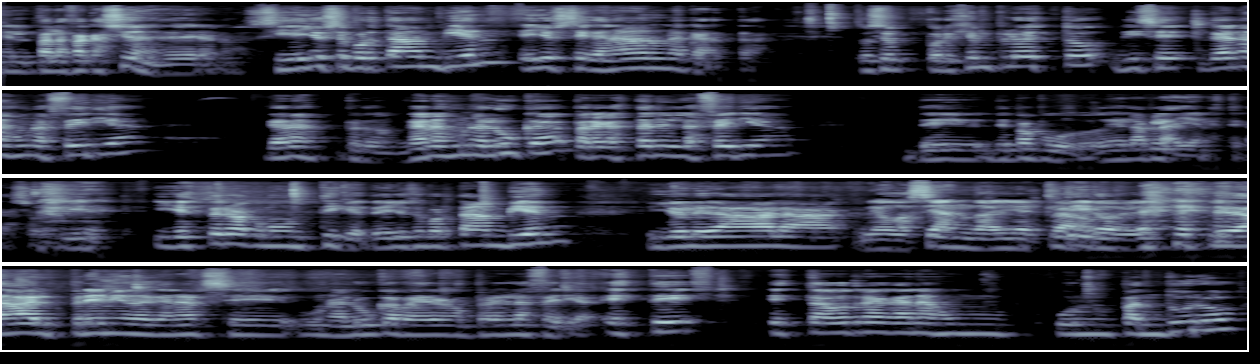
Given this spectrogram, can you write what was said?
el- para las vacaciones de verano. Si ellos se portaban bien, ellos se ganaban una carta. Entonces, por ejemplo, esto dice, ganas una feria, ganas, perdón, ganas una luca para gastar en la feria de, de Papudo, de la playa en este caso. Y, y esto era como un ticket, ellos se portaban bien y yo le daba, la, Negociando ahí el Claro. tiro. le daba el premio de ganarse una luca para ir a comprar en la feria. Este, esta otra ganas un, un pan duro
